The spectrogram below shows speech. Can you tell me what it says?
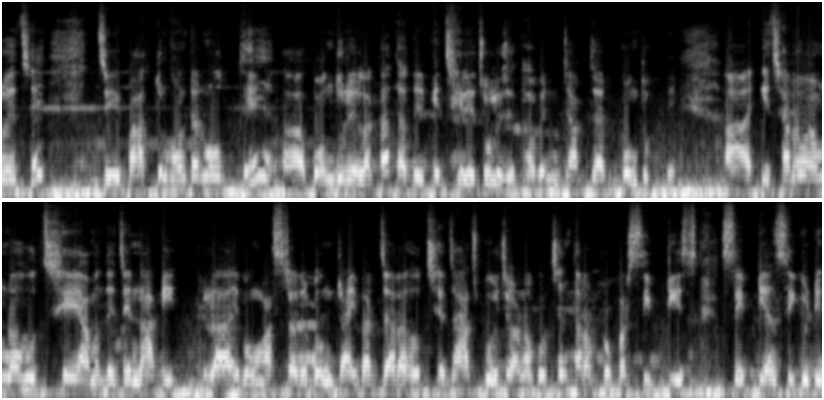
রয়েছে যে বাহাত্তর ঘণ্টার মধ্যে বন্দর এলাকা তাদেরকে ছেড়ে চলে যেতে হবে যার যার গন্তব্যে। এছাড়াও আমরা হচ্ছে আমাদের যে নাবিকরা এবং মাস্টার এবং ড্রাইভার যারা হচ্ছে জাহাজ পরিচালনা করছেন, তারা proper safety safety and security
